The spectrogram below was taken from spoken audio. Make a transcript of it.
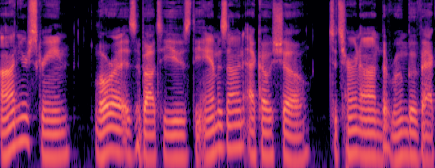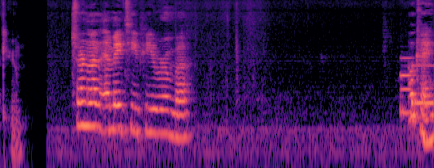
On your screen, Laura is about to use the Amazon Echo Show to turn on the Roomba vacuum. Turn on MATP Roomba. Okay.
